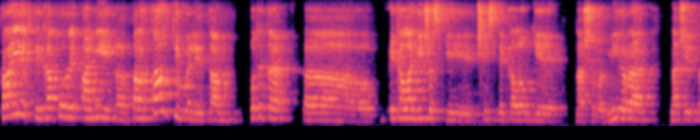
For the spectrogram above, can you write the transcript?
проекты, которые они э, проталкивали, там вот это э, экологически чистая экология нашего мира, значит, э,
